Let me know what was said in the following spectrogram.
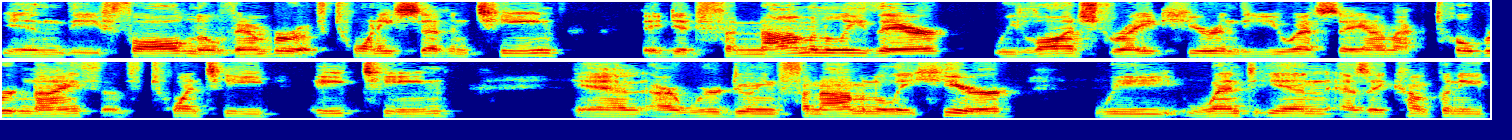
in the fall, November of 2017. They did phenomenally there. We launched right here in the USA on October 9th of 2018, and are, we're doing phenomenally here. We went in as a company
